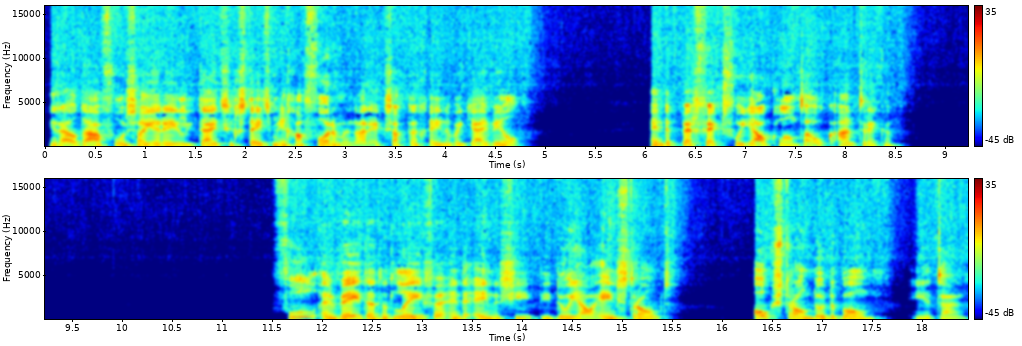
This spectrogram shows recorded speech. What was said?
In ruil daarvoor zal je realiteit zich steeds meer gaan vormen naar exact datgene wat jij wil. En de perfect voor jouw klanten ook aantrekken. Voel en weet dat het leven en de energie die door jou heen stroomt, ook stroomt door de boom in je tuin.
